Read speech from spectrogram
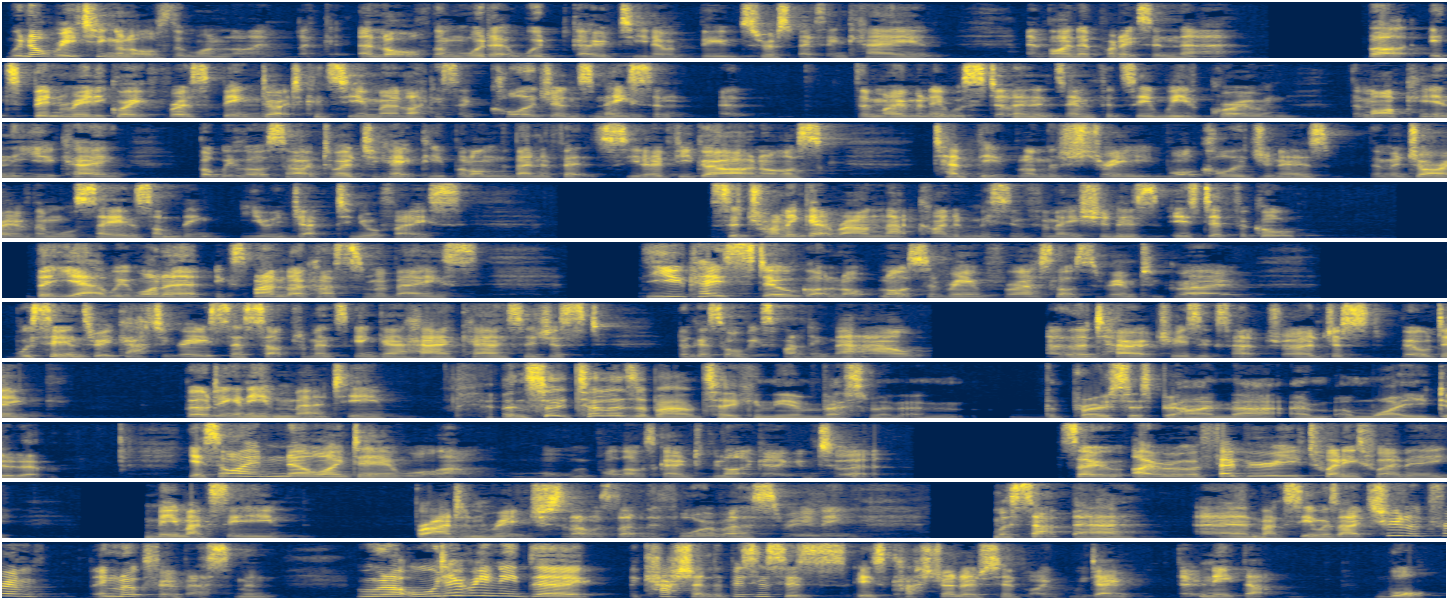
We're not reaching a lot of them online. Like a lot of them would would go to, you know, Boots or a Space NK and, and buy their products in there. But it's been really great for us being direct to consumer. Like I said, collagen's nascent at the moment. It was still in its infancy. We've grown the market in the UK, but we've also had to educate people on the benefits. You know, if you go out and ask 10 people on the street what collagen is, the majority of them will say it's something you inject in your face. So trying to get around that kind of misinformation is is difficult. but yeah, we want to expand our customer base. The UK's still got lot, lots of room for us, lots of room to grow. We sit in three categories: so supplements, skincare, hair care. So just look at sort of expanding that out, other territories, etc. Just building, building an even better team. And so, tell us about taking the investment and the process behind that, and, and why you did it. Yeah, so I had no idea what that what, what that was going to be like going into it. So I remember February 2020, me, Maxine, Brad, and Rich. So that was like the four of us really. Were sat there, and Maxine was like, "Should we look for and look for investment?" we were like, "Well, we don't really need the, the cash. The business is is cash generative. Like we don't don't need that. What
